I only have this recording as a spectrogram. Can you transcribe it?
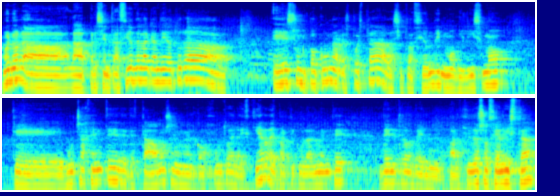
Bueno, la presentación de la candidatura es un poco una respuesta a la situación de inmovilismo que mucha gente detectábamos en el conjunto de la izquierda y particularmente dentro del Partido Socialista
